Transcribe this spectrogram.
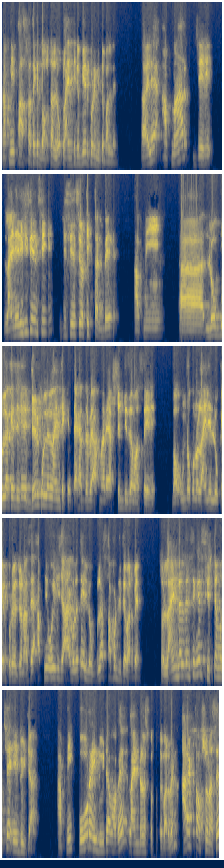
আপনি পাঁচটা থেকে দশটা লোক লাইন থেকে বের করে নিতে পারলেন। তাহলে আপনার যে লাইনের ইফিসিয়েন্সি ইফিসিয়েন্সিও ঠিক থাকবে। আপনি লোকগুলাকে যে বের করলেন লাইন থেকে, দেখা যাবে আপনার অ্যাবসেন্টিজম আছে বা অন্য কোনো লাইনে লোকের প্রয়োজন আছে। আপনি ওই জায়গাগুলোতে এই লোকগুলা সাপোর্ট দিতে পারবেন। তো লাইন ব্যালেন্সিং এর সিস্টেম হচ্ছে এই দুইটা। আপনি কোর এই দুইটা ভাবে লাইন ব্যালেন্স করতে পারবেন। আর একটা অপশন আছে,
